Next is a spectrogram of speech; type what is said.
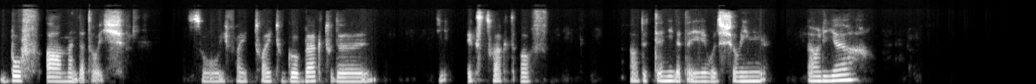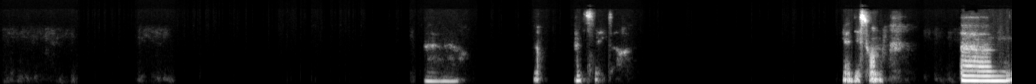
Both are mandatory. So if I try to go back to the, the extract of, of the TEN-E that I was showing earlier, uh, no, that's later yeah, this one. Um,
